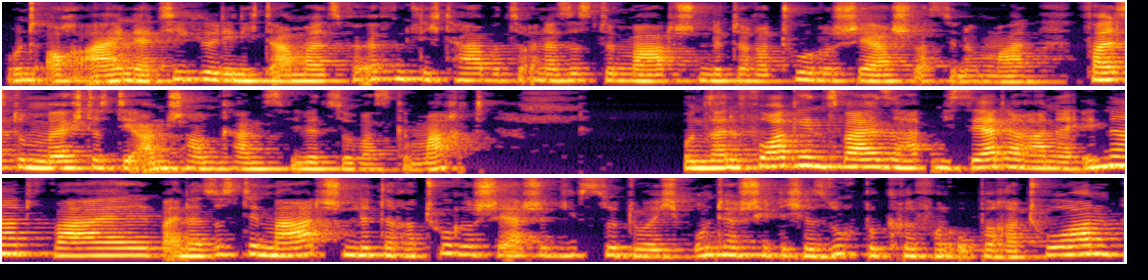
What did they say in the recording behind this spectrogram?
und auch ein Artikel, den ich damals veröffentlicht habe zu einer systematischen Literaturrecherche, dass du nochmal, falls du möchtest, dir anschauen kannst, wie wird sowas gemacht. Und seine Vorgehensweise hat mich sehr daran erinnert, weil bei einer systematischen Literaturrecherche gibst du durch unterschiedliche Suchbegriffe und Operatoren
